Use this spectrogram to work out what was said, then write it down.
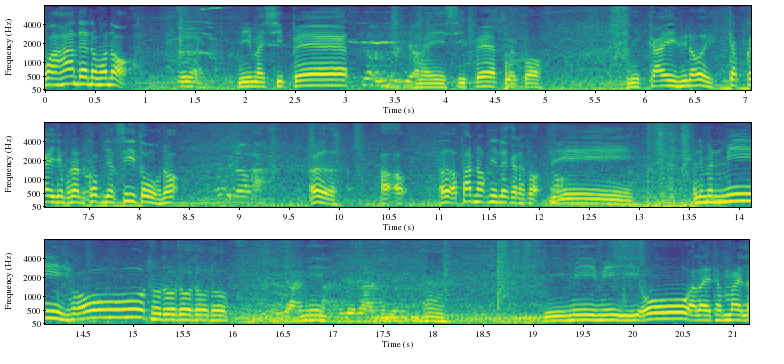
ว่าอาหารได้นะพ่อเนาะเออมีไม้สีแปดไม้สีแปดแล้วก็ มีไก่พี่น้องเอ้ยจับไก่ยังพทันครบยังสี่โตวเนาะไปนอกอะเออเอาเอาเออเอาป้านอกนี่เลยกันนะพ่อนี่อันนี้มันมีโอ้โถโถโถโถโถมีอ่ามีมีมีอีโออะไรทำไมห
